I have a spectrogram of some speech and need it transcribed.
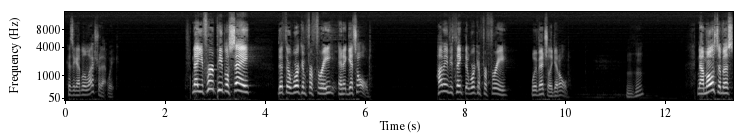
because they got a little extra that week. Now, you've heard people say that they're working for free and it gets old. How many of you think that working for free will eventually get old? Mm-hmm. Now, most of us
